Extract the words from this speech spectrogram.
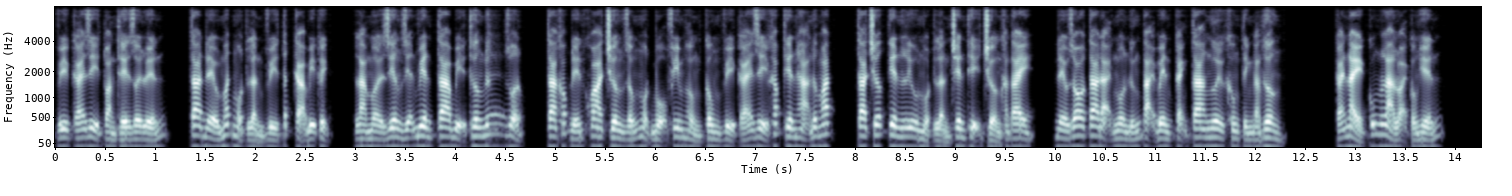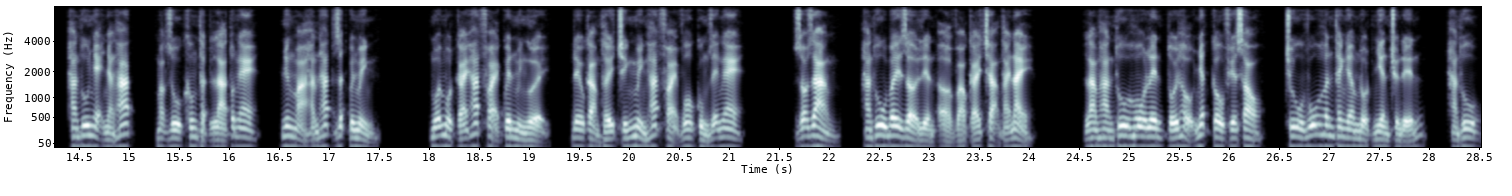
Vì cái gì toàn thế giới luyến, ta đều mất một lần vì tất cả bi kịch, là mời riêng diễn viên ta bị thương đứt ruột, ta khóc đến khoa trương giống một bộ phim hồng kông vì cái gì khắp thiên hạ nước mắt, ta trước tiên lưu một lần trên thị trường khăn tay, đều do ta đại ngôn đứng tại bên cạnh ta ngươi không tính đáng thương. Cái này cũng là loại công hiến. Hàn thu nhẹ nhàng hát, mặc dù không thật là tốt nghe, nhưng mà hắn hát rất quên mình. Mỗi một cái hát phải quên mình người, đều cảm thấy chính mình hát phải vô cùng dễ nghe. Rõ ràng, hàn thu bây giờ liền ở vào cái trạng thái này làm hàn thu hô lên tối hậu nhất câu phía sau, chu vũ hân thanh em đột nhiên chuyển đến, hàn thu,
